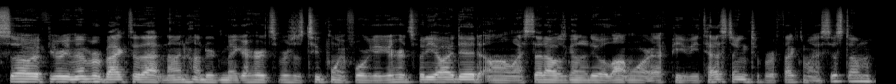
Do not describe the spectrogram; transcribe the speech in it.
So if you remember back to that 900 megahertz versus 2.4 gigahertz video I did, um, I said I was going to do a lot more FPV testing to perfect my system,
